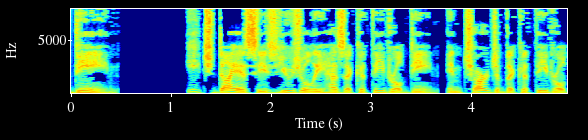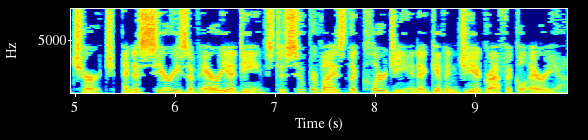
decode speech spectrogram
dean each diocese usually has a cathedral dean, in charge of the cathedral church, and a series of area deans to supervise the clergy in a given geographical area.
